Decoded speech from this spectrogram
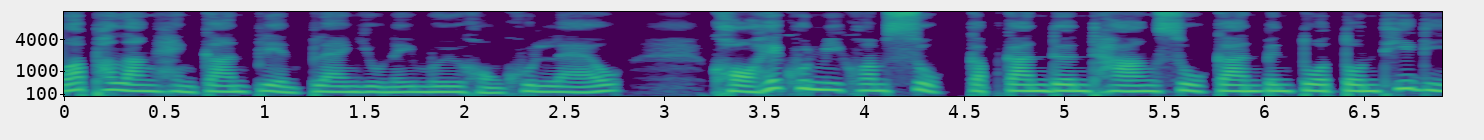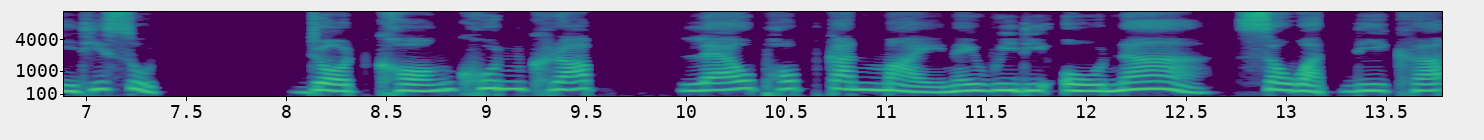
ว่าพลังแห่งการเปลี่ยนแปลงอยู่ในมือของคุณแล้ว ขอให้คุณมีความสุขกับการเดินทางสู่การเป็นตัวตนที่ดีที่สุด โดดของคุณครับ แล้วพบกันใหม่ในวิดีโอหน้า สวัสดีครับ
